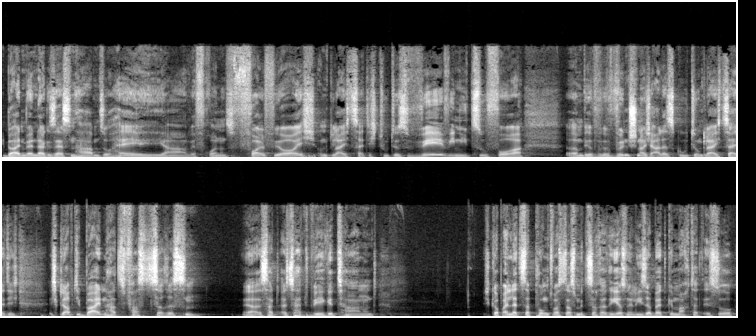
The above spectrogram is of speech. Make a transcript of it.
die beiden werden da gesessen haben, so hey, ja, wir freuen uns voll für euch und gleichzeitig tut es weh wie nie zuvor. Ähm, wir, wir wünschen euch alles Gute und gleichzeitig, ich glaube, die beiden hat es fast zerrissen. Ja, es hat, es hat wehgetan und ich glaube, ein letzter Punkt, was das mit Zacharias und Elisabeth gemacht hat, ist so,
